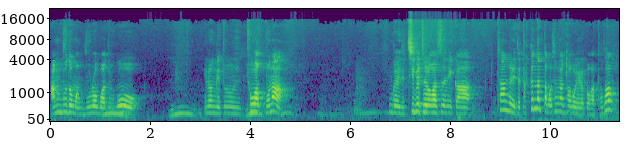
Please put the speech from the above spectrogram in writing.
안부도 막 물어봐주고 이런 게 좀 좋았구나. 뭔가 이제 집에 들어갔으니까 사람들이 이제 다 끝났다고 생각하고 이럴 것 같아서.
